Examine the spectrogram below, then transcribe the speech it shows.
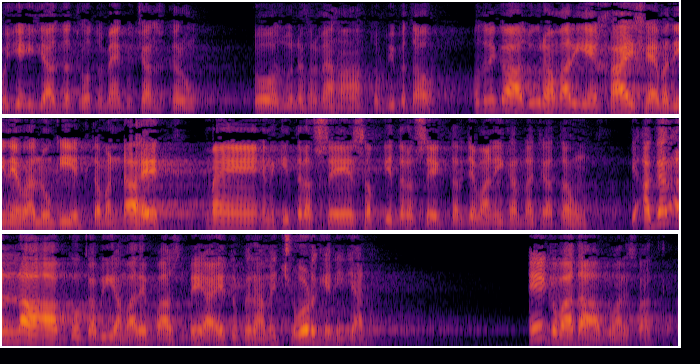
مجھے اجازت ہو تو میں کچھ عرض کروں۔ تو حضور نے فرمایا ہاں تو بھی بتاؤ۔ اس نے کہا، حضور، ہماری ایک خواہش ہے، مدینے والوں کی ایک تمنا ہے۔ میں ان کی طرف سے، سب کی طرف سے ایک ترجمانی کرنا چاہتا ہوں۔ کہ اگر اللہ آپ کو کبھی ہمارے پاس لے آئے تو پھر ہمیں چھوڑ کے نہیں جانا۔ ایک وعدہ آپ ہمارے ساتھ کریں۔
